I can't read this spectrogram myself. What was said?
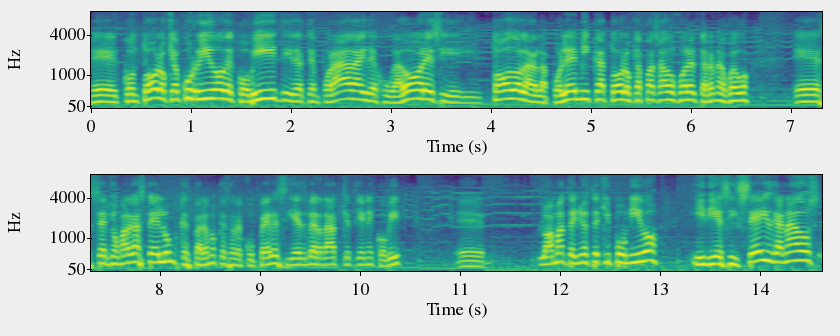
eh, con todo lo que ha ocurrido de COVID y de temporada y de jugadores y, y todo, la, la polémica, todo lo que ha pasado fuera del terreno de juego, eh, Sergio Margastelum, que esperemos que se recupere si es verdad que tiene COVID, eh, lo ha mantenido este equipo unido y 16 ganados,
